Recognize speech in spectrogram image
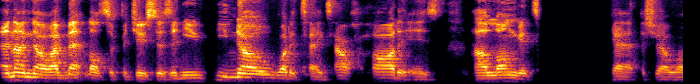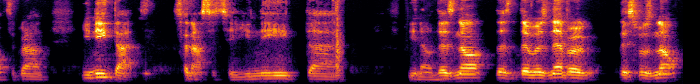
and I know I've met lots of producers, and you you know what it takes, how hard it is, how long it get a show off the ground. You need that tenacity. You need that. You know, there's not. There's, there was never. This was not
